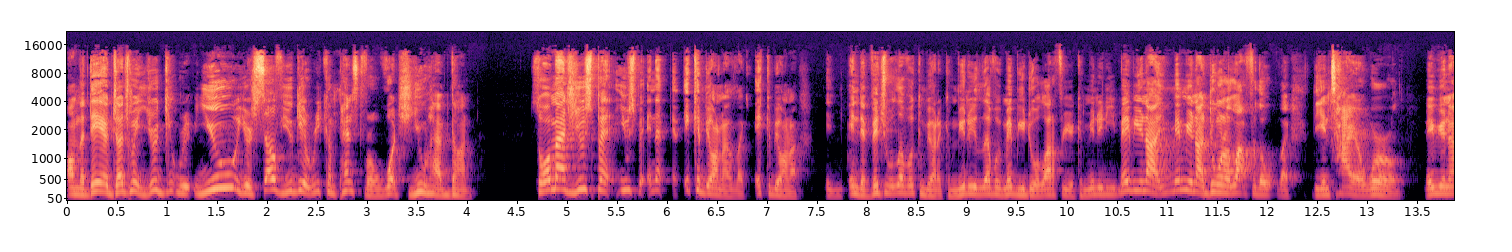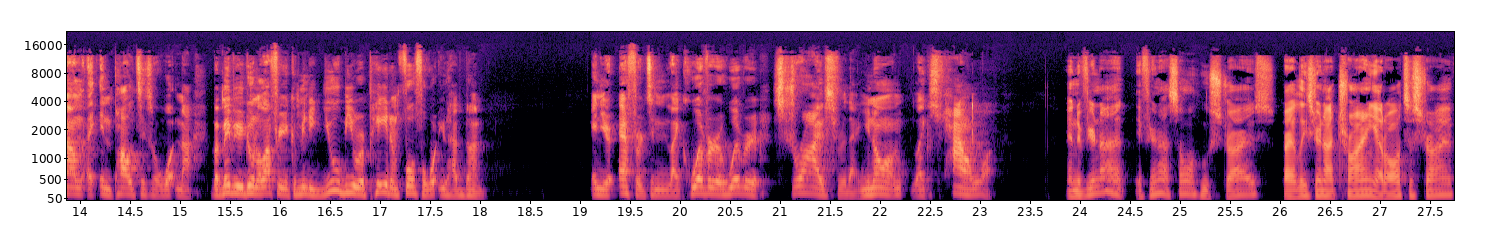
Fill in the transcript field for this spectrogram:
On the day of judgment, you're you yourself, you get recompensed for what you have done. So imagine you spent you spent it- could be on a like it could be on a individual level, it can be on a community level. Maybe you do a lot for your community. Maybe you're not. Maybe you're not doing a lot for the like the entire world. Maybe you're not in politics or whatnot. But maybe you're doing a lot for your community. You will be repaid in full for what you have done, and your efforts, and like whoever whoever strives for that. You know, like Subhanallah. And if you're not, if you're not someone who strives, or at least you're not trying at all to strive,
